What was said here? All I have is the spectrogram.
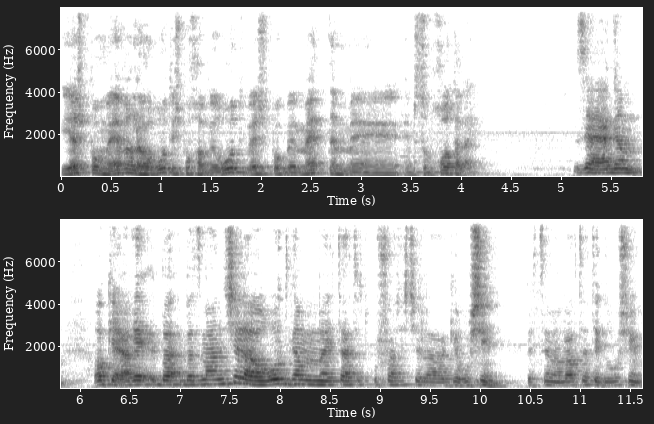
יש פה מעבר להורות, יש פה חברות ויש פה באמת, הן אה, סומכות עליי. זה היה גם, אוקיי, הרי בזמן של ההורות גם הייתה את התקופה של הגירושים. בעצם עברת את הגירושים.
